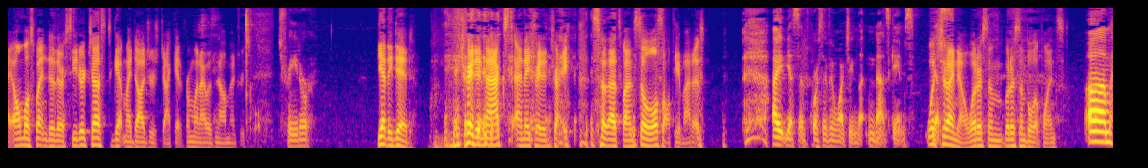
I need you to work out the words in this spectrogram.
I almost went into their cedar chest to get my Dodgers jacket from when I was in elementary school. Traitor. Yeah, they did. They traded Max and they traded Trea, so that's why I'm still a little salty about it. I yes, of course I've been watching Nats games. What Yes. should I know? What are some What are some bullet points? Um,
